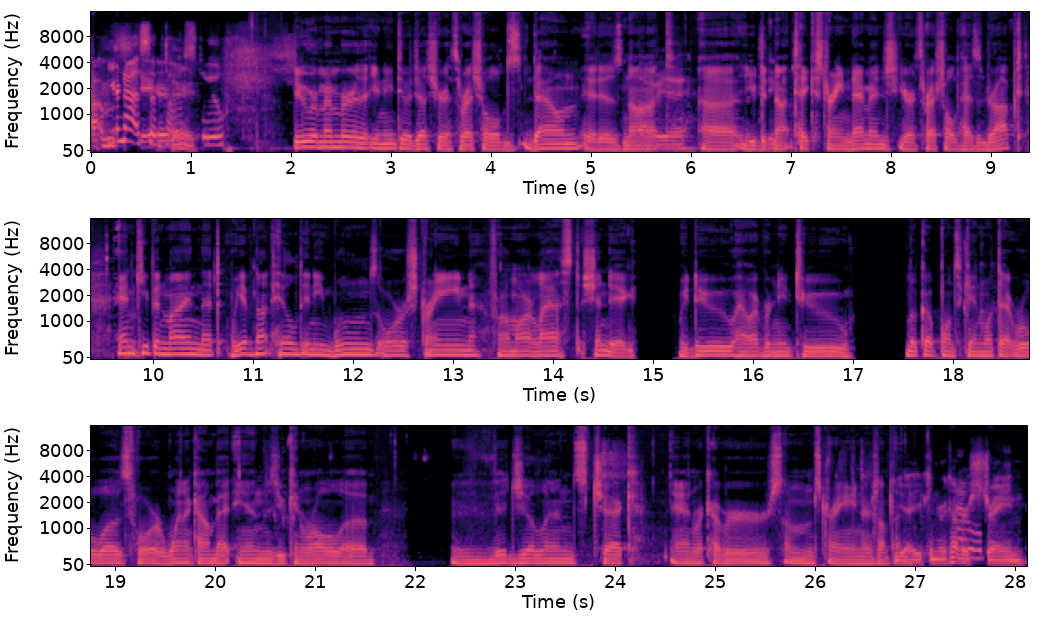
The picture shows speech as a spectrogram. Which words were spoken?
I'm You're not scared. supposed to. Do remember that you need to adjust your thresholds down. It is not. yeah. Uh, you did not take strain damage. Your threshold has dropped. And keep in mind that we have not healed any wounds or strain from our last shindig. We do, however, need to look up once again what that rule was for when a combat ends. You can roll a vigilance check and recover some strain or something. Yeah, you can recover I will- strain.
